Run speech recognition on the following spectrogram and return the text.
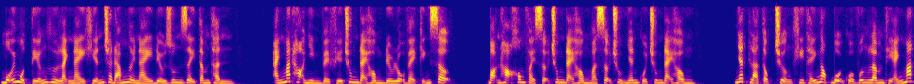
Mỗi một tiếng hừ lạnh này khiến cho đám người này đều run rẩy tâm thần. Ánh mắt họ nhìn về phía Trung Đại Hồng đều lộ vẻ kính sợ. Bọn họ không phải sợ Trung Đại Hồng mà sợ chủ nhân của Trung Đại Hồng. Nhất là tộc trưởng khi thấy ngọc bội của Vương Lâm thì ánh mắt,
